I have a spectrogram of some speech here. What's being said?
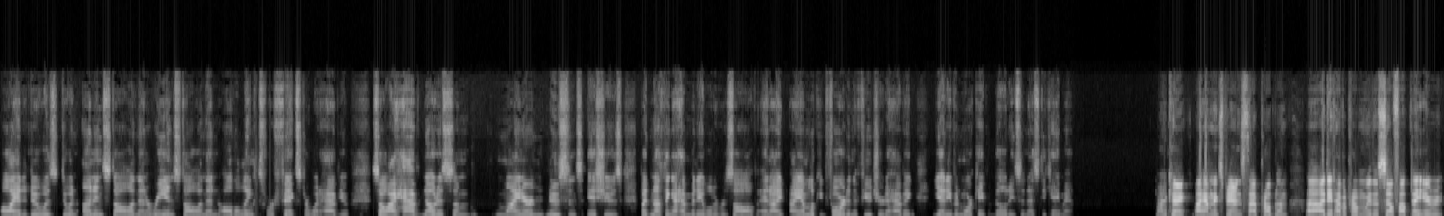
all I had to do was do an uninstall and then a reinstall, and then all the links were fixed or what have you. So I have noticed some minor nuisance issues, but nothing I haven't been able to resolve. And I, I am looking forward in the future to having yet even more capabilities in SDK man. Okay, I haven't experienced that problem. Uh, I did have a problem with a self-update. It,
